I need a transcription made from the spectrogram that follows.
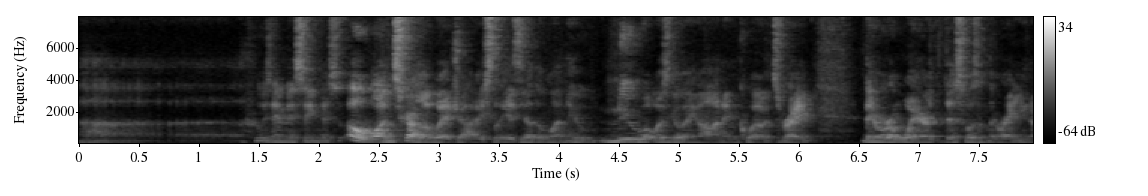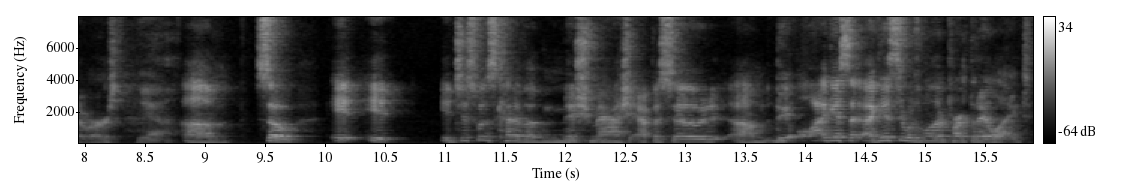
uh, who's I missing this? Oh, one Scarlet Witch obviously is the other one who knew what was going on in quotes. Right? They were aware that this wasn't the right universe. Yeah. Um, so it it it just was kind of a mishmash episode. Um, the I guess I guess there was one other part that I liked.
